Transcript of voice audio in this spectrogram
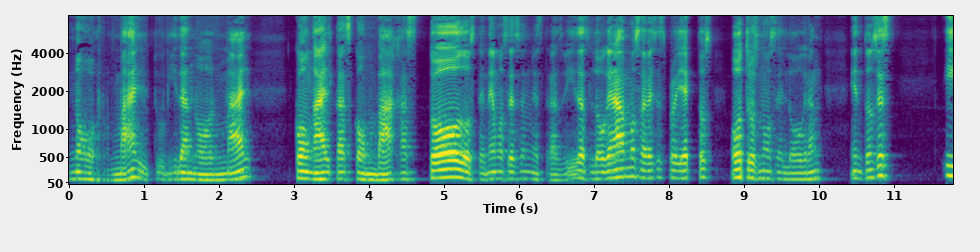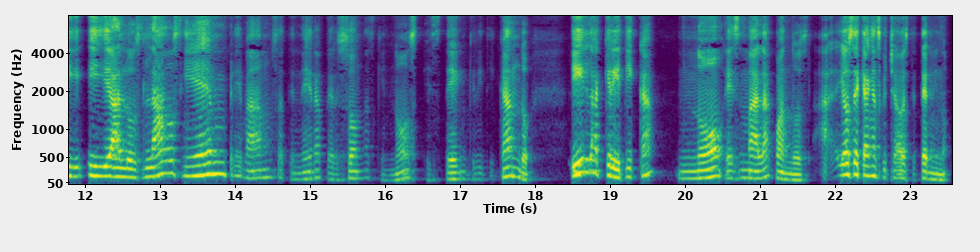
normal, tu vida normal, con altas, con bajas. Todos tenemos eso en nuestras vidas. Logramos a veces proyectos, otros no se logran. Entonces, y, y, a los lados siempre vamos a tener a personas que nos estén criticando. Y la crítica no es mala cuando, ah, yo sé que han escuchado este término,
